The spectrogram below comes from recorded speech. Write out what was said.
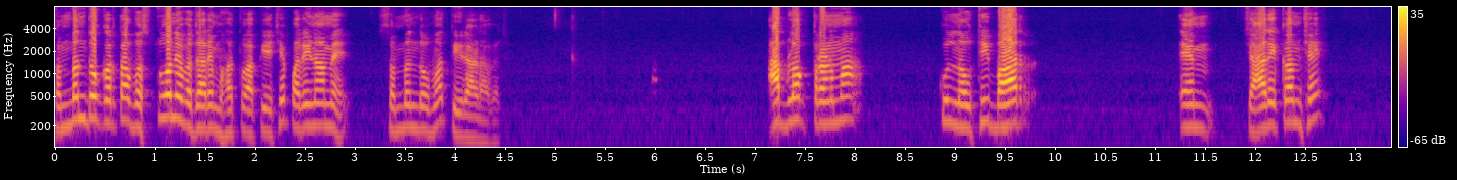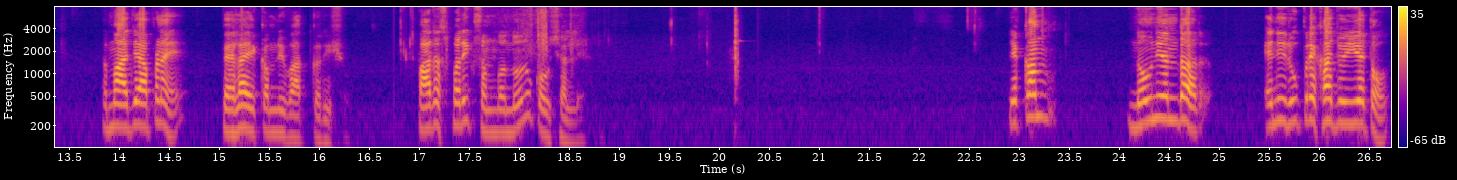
સંબંધો કરતાં વસ્તુઓને વધારે મહત્ત્વ આપીએ છીએ, પરિણામે સંબંધોમાં તિરાડ આવે છે. આ બ્લોક ત્રણમાં કુલ નવથી બાર એમ ચાર એકમ છે. એમાં આજે આપણે પહેલા એકમની વાત કરીશું. પારસ્પરિક સંબંધોનું કૌશલ્ય. એકમ નવની અંદર એની રૂપરેખા જોઈએ તો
